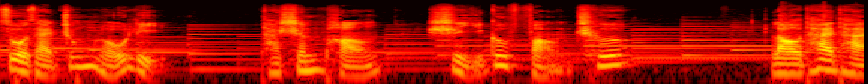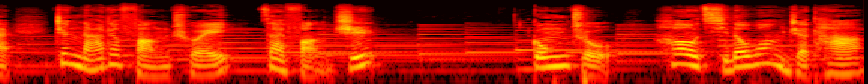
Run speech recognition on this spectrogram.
坐在钟楼里，她身旁是一个纺车，老太太正拿着纺锤在纺织。公主好奇地望着她。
